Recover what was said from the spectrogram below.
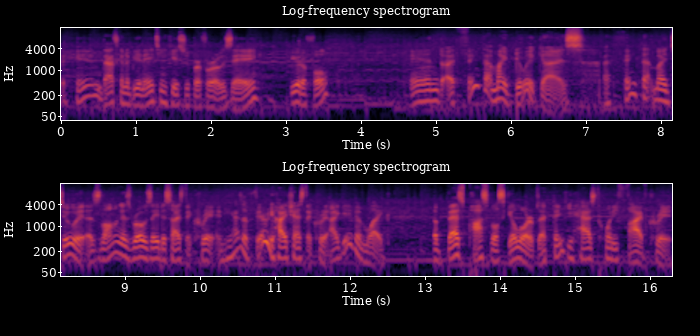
to him. That's gonna be an 18 key super for Rose. Beautiful. And I think that might do it, guys. I think that might do it, as long as Rose decides to crit. And he has a very high chance to crit. I gave him, like, the best possible skill orbs. I think he has 25 crit.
